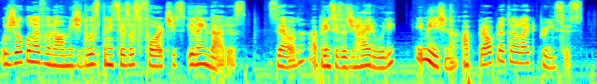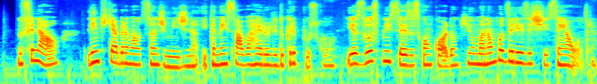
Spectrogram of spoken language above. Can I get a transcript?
O jogo leva o nome de duas princesas fortes e lendárias: Zelda, a princesa de Hyrule, e Midna, a própria Twilight Princess. No final, Link quebra a maldição de Midna e também salva Hyrule do crepúsculo. E as duas princesas concordam que uma não poderia existir sem a outra.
